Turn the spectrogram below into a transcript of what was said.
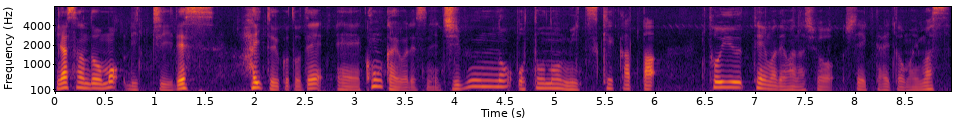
皆さんどうもリッチーです。はいということで、えー、今回はですね自分の音の見つけ方というテーマでお話をしていきたいと思います。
